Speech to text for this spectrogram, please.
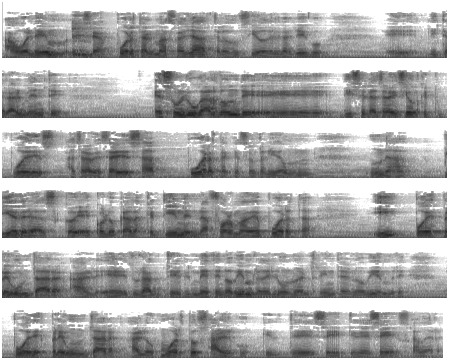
Aolem, o sea, puerta al más allá, traducido del gallego, eh, literalmente, es un lugar donde eh, dice la tradición que tú puedes atravesar esa puerta, que es en realidad unas piedras eh, colocadas que tienen la forma de puerta, y puedes preguntar durante el mes de noviembre, del 1 al 30 de noviembre, puedes preguntar a los muertos algo que, te que desees saber.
